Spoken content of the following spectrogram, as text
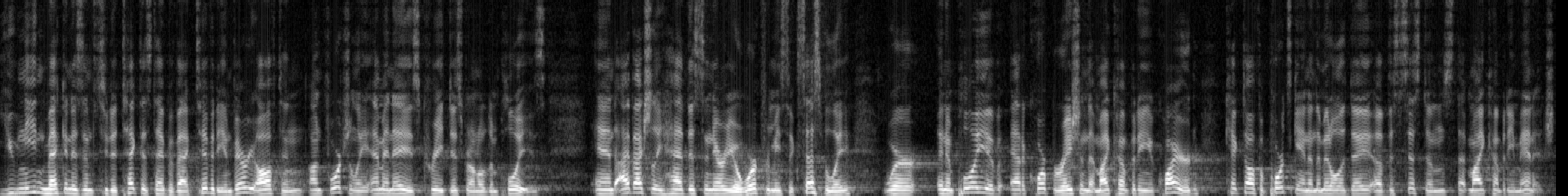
you need mechanisms to detect this type of activity, and very often, unfortunately, M&As create disgruntled employees. And I've actually had this scenario work for me successfully, where an employee of, at a corporation that my company acquired kicked off a port scan in the middle of the day of the systems that my company managed.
